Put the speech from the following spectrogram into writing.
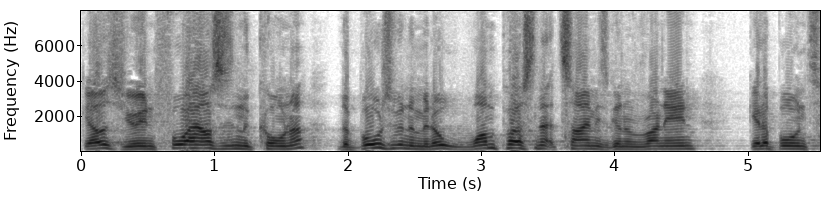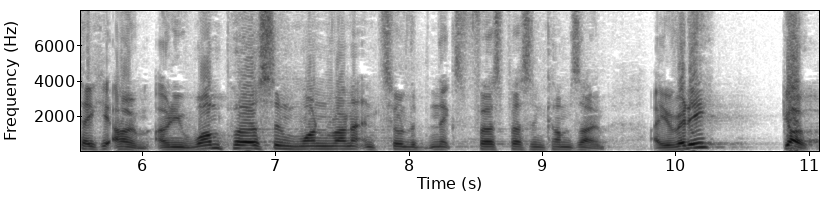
girls, you're in four houses in the corner. The balls are in the middle. One person at a time is going to run in, get a ball and take it home. Only one person, one runner until the next first person comes home. Are you ready? Go.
